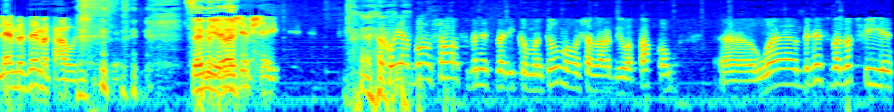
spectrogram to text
لا مازال ما تعودش. سمير ما. شاف شيء. اخويا بون شانس بالنسبة لكم أنتم وإن شاء الله ربي يوفقكم. آه، وبالنسبة لطفي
